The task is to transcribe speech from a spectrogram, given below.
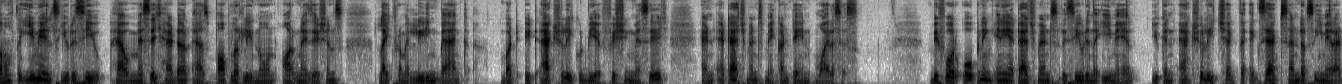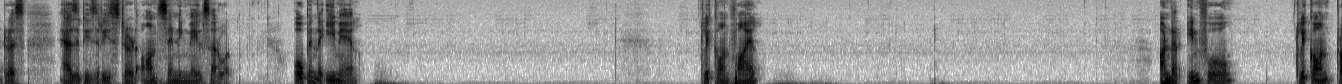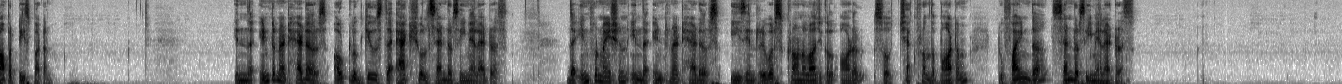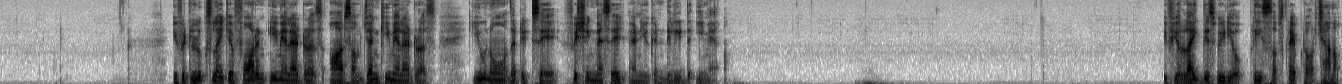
Some of the emails you receive have message header as popularly known organizations like from a leading bank, but it actually could be a phishing message and attachments may contain viruses. Before opening any attachments received in the email, you can actually check the exact sender's email address as it is registered on sending mail server. Open the email click on file. Under info click on properties button. In the internet headers outlook gives the actual sender's email address. The information in the internet headers is in reverse chronological order so check from the bottom to find the sender's email address If it looks like a foreign email address or some junk email address, you know that it's a phishing message and you can delete the email. If you like this video, please subscribe to our channel.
